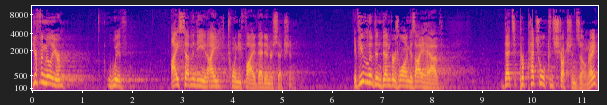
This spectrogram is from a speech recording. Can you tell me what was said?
You're familiar with I 70 and I 25, that intersection. If you've lived in Denver as long as I have, that's a perpetual construction zone, right?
